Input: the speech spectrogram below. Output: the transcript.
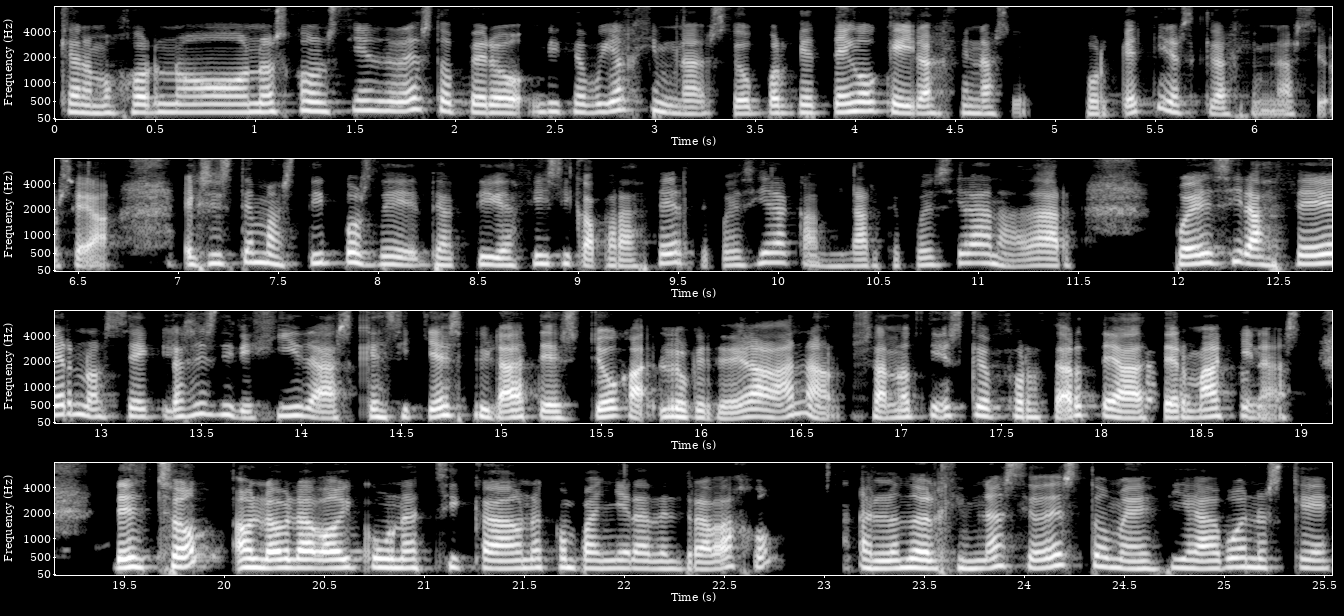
que a lo mejor no, no es consciente de esto, pero dice voy al gimnasio porque tengo que ir al gimnasio. ¿Por qué tienes que ir al gimnasio? O sea, existen más tipos de, actividad física para hacer. Te puedes ir a caminar, te puedes ir a nadar, puedes ir a hacer, no sé, clases dirigidas, que si quieres pilates, yoga, lo que te dé la gana. O sea, no tienes que forzarte a hacer máquinas. De hecho, aún lo hablaba hoy con una chica, una compañera del trabajo, hablando del gimnasio de esto, me decía, bueno, es que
